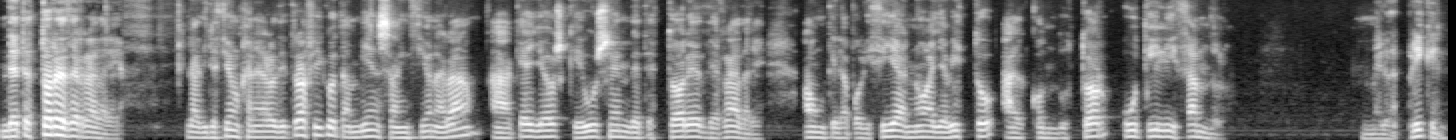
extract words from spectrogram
Detectores de radares. La Dirección General de Tráfico también sancionará a aquellos que usen detectores de radares, aunque la policía no haya visto al conductor utilizándolo. Me lo expliquen.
